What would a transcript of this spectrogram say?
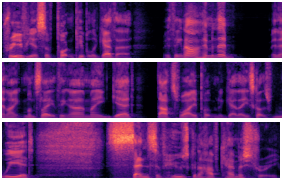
previous of putting people together. You think, no, him and them, and then like months later, you think, oh my god, that's why he put them together. He's got this weird sense of who's going to have chemistry.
